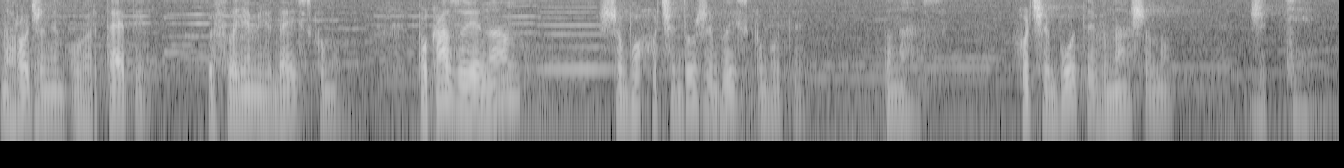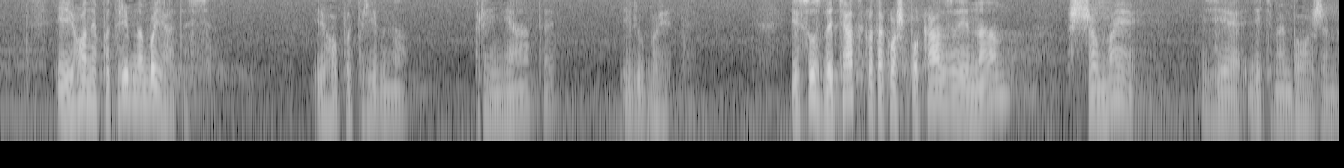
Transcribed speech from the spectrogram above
народженим у вертепі, Вифлеємі Юдейському, показує нам, що Бог хоче дуже близько бути до нас, хоче бути в нашому житті. І його не потрібно боятися, його потрібно прийняти і любити. Ісус Дитятко також показує нам, що ми є дітьми Божими,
